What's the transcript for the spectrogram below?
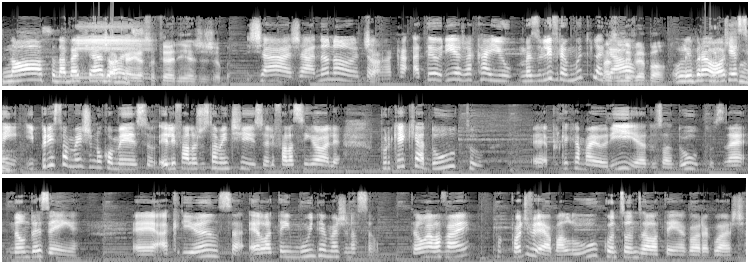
Nossa, da Betty E- Já Edwards. caiu essa teoria, Jujuba. Já, já. Não, não, então. Já. A, a teoria já caiu. Mas o livro é muito legal. Mas o livro é bom. O livro é Porque ótimo. assim, e principalmente no começo, ele fala justamente isso. Ele fala assim, olha, por que que adulto, é, por que que a maioria dos adultos, né, não desenha? É, a criança, ela tem muita imaginação. Então ela vai, pode ver, a Malu, quantos anos ela tem agora, Guaxa?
